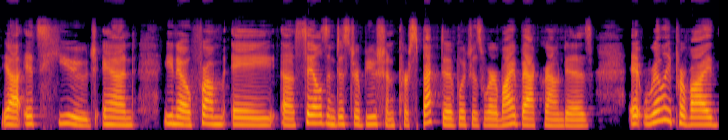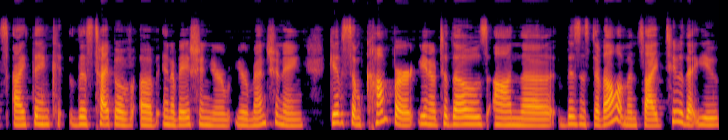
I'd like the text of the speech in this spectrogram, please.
Yeah, it's huge. And, you know, from a, a, sales and distribution perspective, which is where my background is, it really provides, I think, this type of, of innovation you're you're mentioning gives some comfort, you know, to those on the business development side too, that you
